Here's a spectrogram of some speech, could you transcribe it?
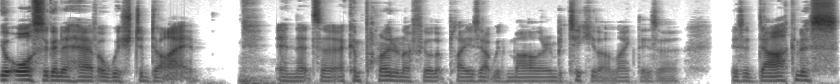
you're also going to have a wish to die and that's a, a, component I feel that plays out with Marla in particular. Like there's a there's a darkness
